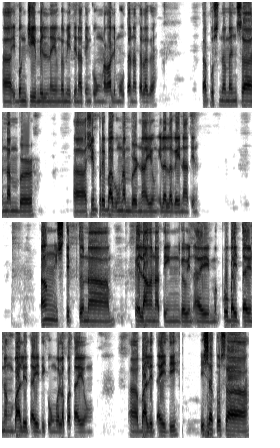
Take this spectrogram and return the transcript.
ah, ibang Gmail na yung gamitin natin kung nakalimutan na talaga. Tapos naman sa number, ah syempre bagong number na yung ilalagay natin. Ang step to na kailangan nating gawin ay mag-provide tayo ng valid ID kung wala pa tayong ah, valid ID. Isa to sa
